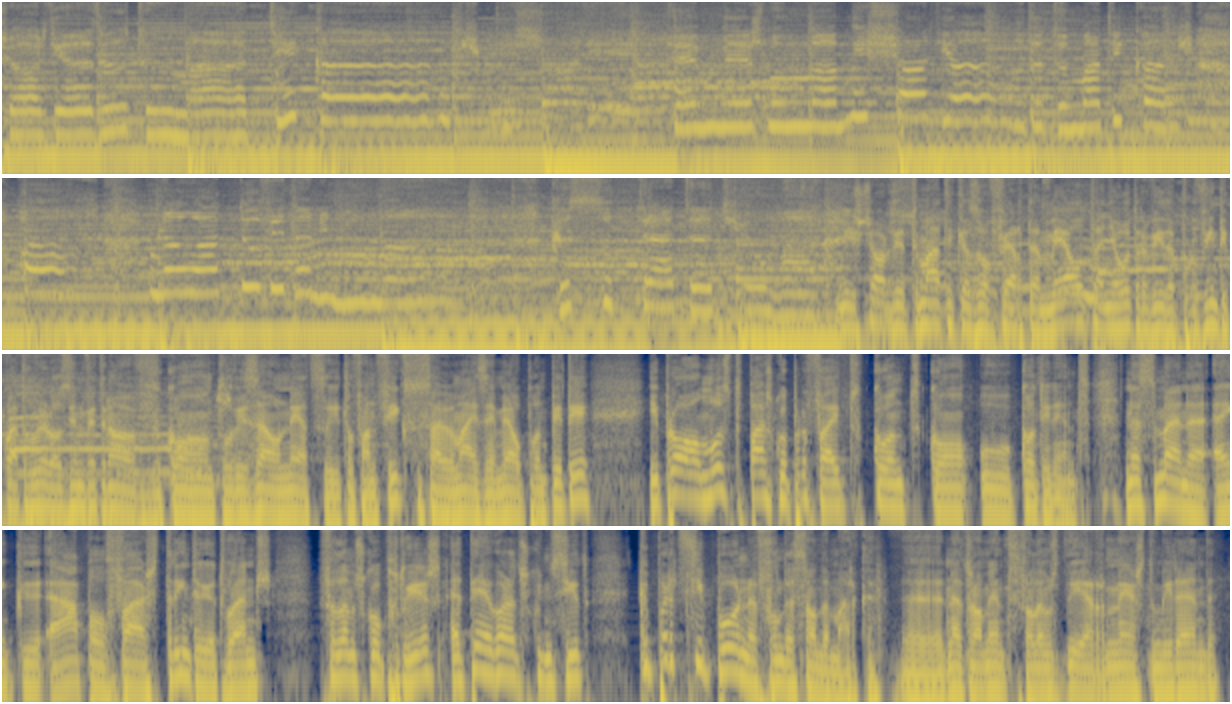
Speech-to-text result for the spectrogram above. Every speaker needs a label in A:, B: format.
A: Mishória de temáticas. É mesmo uma mishória de temáticas.
B: Michórdia Temáticas oferta Mel. Tenha outra vida por 24,99€ com televisão, net e telefone fixo. Saiba mais em mel.pt. E para o almoço de Páscoa perfeito, conte com o Continente. Na semana em que a Apple faz 38 anos, falamos com o português, até agora desconhecido, que participou na fundação da marca. Uh, naturalmente falamos de Ernesto Miranda.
